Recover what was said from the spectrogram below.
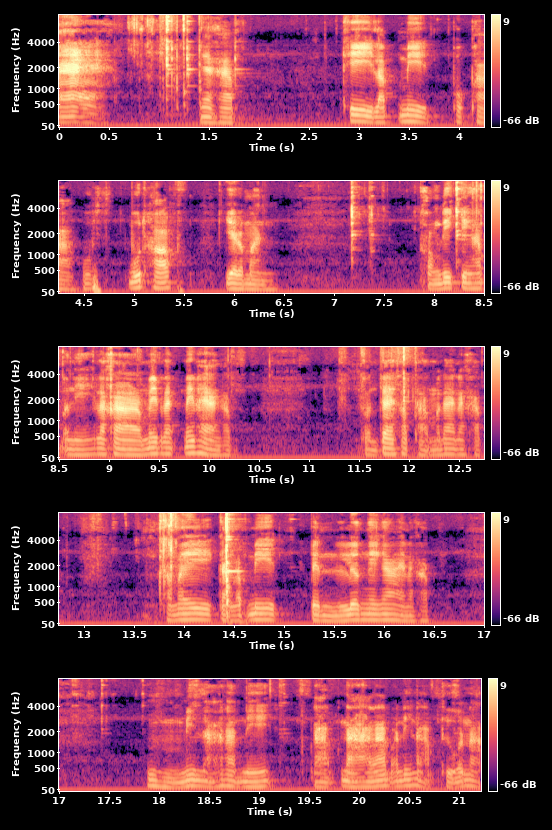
อ่า เนี่ยครับ ที่รับมีดพกพาบูทฮอฟเยอรมัน ของดีจริงครับ อันนี้ราคาไม่แพไม่แพงครับ สนใจสอบถามมาได้นะครับทำให้การรับมีดเป็นเรื่องง่าย ๆนะครับมีดหนาขนาดนี้หนาหนานะครับ อันนี้หนาถือว่าหนา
